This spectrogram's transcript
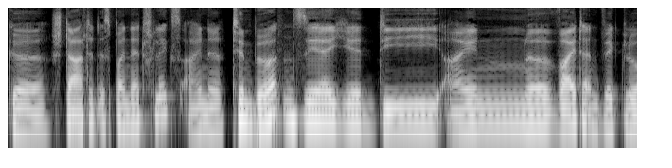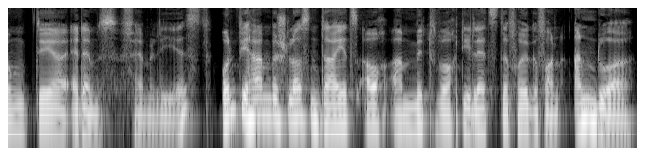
gestartet ist bei Netflix. Eine Tim Burton Serie, die eine Weiterentwicklung der Adams Family ist. Und wir haben beschlossen, da jetzt auch am Mittwoch die letzte Folge von Andor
